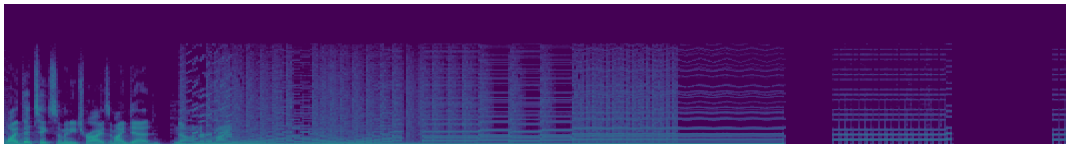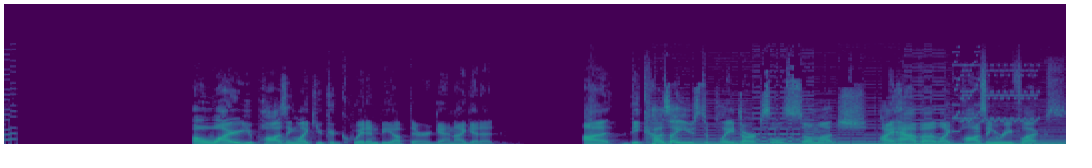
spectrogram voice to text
why'd that take so many tries? Am I dead? No, never mind. Oh, why are you pausing like you could quit and be up there again? I get it. Uh, because I used to play Dark Souls so much, I have a, like, pausing reflex.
